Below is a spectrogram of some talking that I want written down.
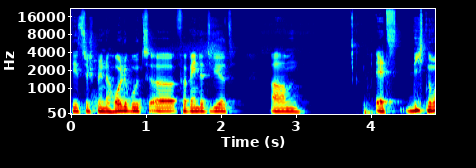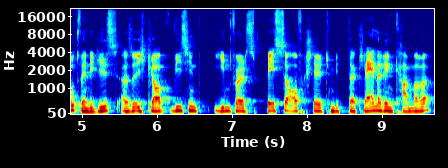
die jetzt zum Beispiel in Hollywood äh, verwendet wird, ähm, jetzt nicht notwendig ist. Also ich glaube, wir sind jedenfalls besser aufgestellt mit der kleineren Kamera.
